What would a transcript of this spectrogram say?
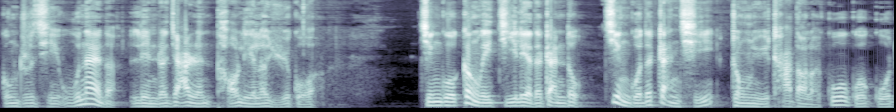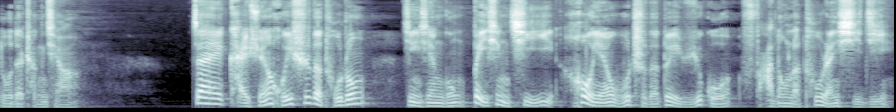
公之奇无奈的领着家人逃离了虞国。经过更为激烈的战斗。晋国的战旗终于插到了虢国国都的城墙，在凯旋回师的途中，晋献公背信弃义、厚颜无耻地对虞国发动了突然袭击，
